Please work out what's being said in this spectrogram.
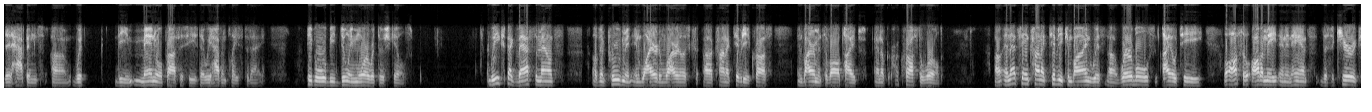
that happens um, with the manual processes that we have in place today. People will be doing more with their skills. We expect vast amounts of improvement in wired and wireless uh, connectivity across environments of all types and ac- across the world. Uh, and that same connectivity combined with uh, wearables, IoT, will also automate and enhance the secure ex-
